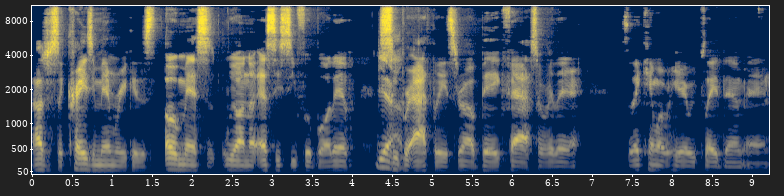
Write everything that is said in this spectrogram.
that was just a crazy memory because Ole Miss, we all know SEC football. They have Yeah. super athletes. They're all big, fast over there. So they came over here. We played them, and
